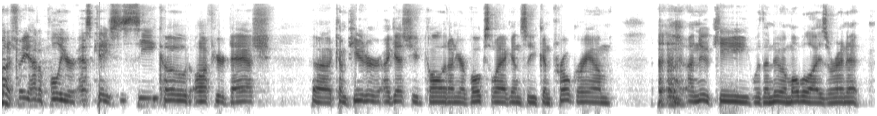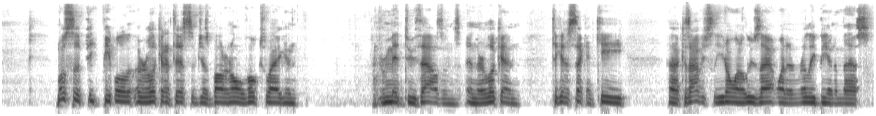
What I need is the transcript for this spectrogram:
going to show you how to pull your SKC code off your dash uh, computer, I guess you'd call it on your Volkswagen, so you can program a new key with a new immobilizer in it. Most of the pe people that are looking at this have just bought an old Volkswagen from mid 2000s and they're looking to get a second key because uh, obviously you don't want to lose that one and really be in a mess.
